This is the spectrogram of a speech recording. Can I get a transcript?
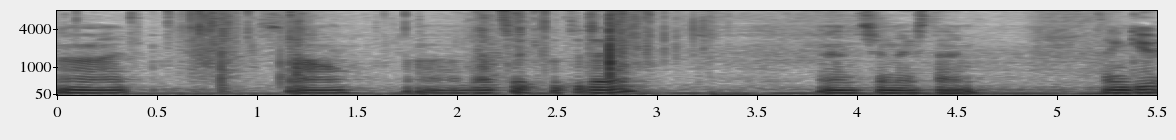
Alright, so uh, that's it for today and see you next time. Thank you.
